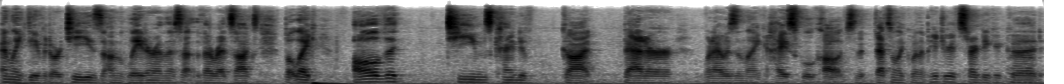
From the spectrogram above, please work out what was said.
And like David Ortiz on later in the the Red Sox, but like all the teams kind of got better when I was in like high school, college. So that's when like when the Patriots started to get good.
